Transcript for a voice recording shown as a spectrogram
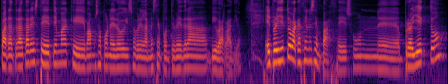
para tratar este tema que vamos a poner hoy sobre la mesa en Pontevedra Viva Radio. El proyecto Vacaciones en Paz es un eh, proyecto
